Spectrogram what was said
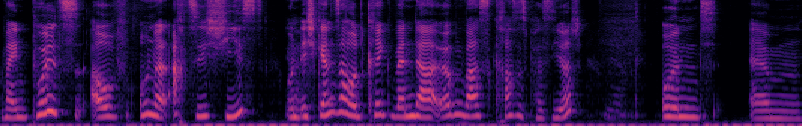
mein Puls auf 180 schießt und ich Gänsehaut krieg, wenn da irgendwas krasses passiert. Ja. Und ähm,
